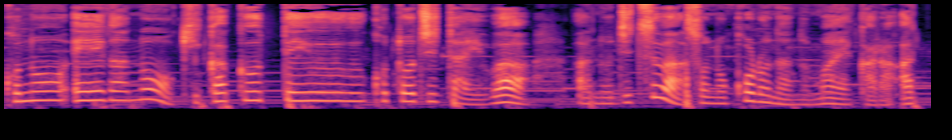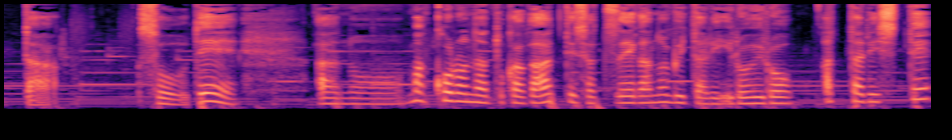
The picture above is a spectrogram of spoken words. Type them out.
この映画の企画っていうこと自体はあの実はそのコロナの前からあったそうであの、まあ、コロナとかがあって撮影が伸びたりいろいろあったりして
